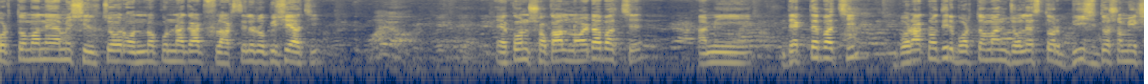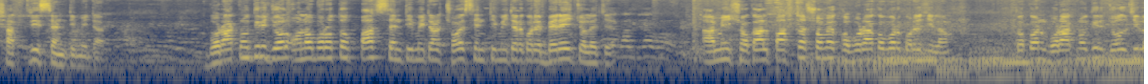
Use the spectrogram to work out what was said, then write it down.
বর্তমানে আমি শিলচর অন্নপূর্ণা ঘাট অন্নপূর্ণাঘাট ফ্লাটসেলের অফিসে আছি। এখন সকাল নয়টা বাজছে, আমি দেখতে পাচ্ছি। বরাক নদীর বর্তমান জলের স্তর বিশ দশমিক সাতত্রিশ সেন্টিমিটার। বরাক নদীর জল অনবরত পাঁচ সেন্টিমিটার, ছয় সেন্টিমিটার করে বেড়েই চলেছে। আমি সকাল পাঁচটার সময় খবরাখবর করেছিলাম। তখন বরাক নদীর জল ছিল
